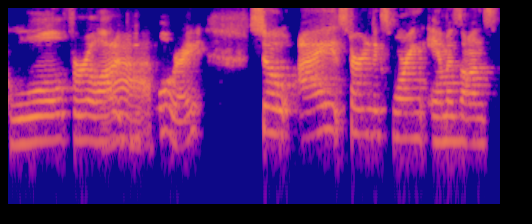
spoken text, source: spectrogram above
cool for a lot yeah. of people right so i started exploring amazon's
